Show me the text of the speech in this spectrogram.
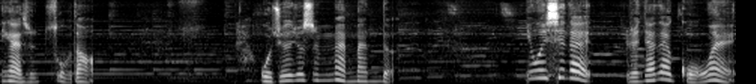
应该也是做不到。我觉得就是慢慢的，因为现在人家在国外，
